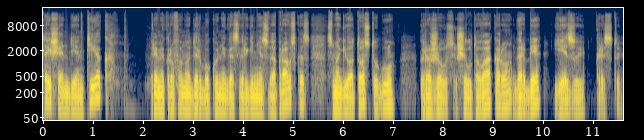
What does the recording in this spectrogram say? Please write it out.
Tai šiandien tiek. Prie mikrofono dirbo kunigas Virginijus Veprauskas, smagių atostogų, gražaus šilto vakaro, garbė Jėzui Kristui.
